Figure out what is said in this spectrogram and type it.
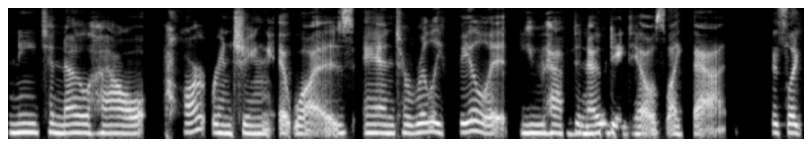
need to know how heart wrenching it was. And to really feel it, you have to mm-hmm. know details like that it's like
